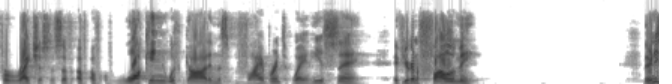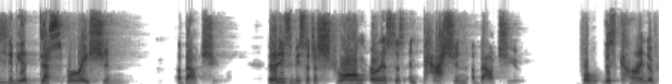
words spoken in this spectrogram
for righteousness, of, of, of walking with God in this vibrant way. And he is saying, if you're going to follow me, there needs to be a desperation about you. There needs to be such a strong earnestness and passion about you for this kind of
